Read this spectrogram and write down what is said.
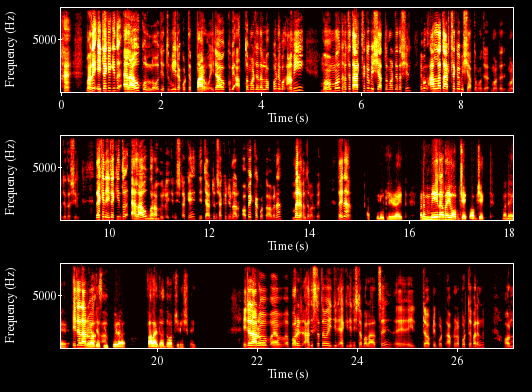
হ্যাঁ, মানে এটাকে কিন্তু অ্যালাউ করল যে তুমি এটা করতে পারো। এটাও খুবই আত্মমর্যাদার লক্ষণ এবং আমি মোহাম্মদ হচ্ছে তার থেকেও বেশি আত্মমর্যাদাশীল এবং আল্লাহ তার থেকেও বেশি আত্মমর্যা মর্যা মর্যাদাশীল। দেখেন এটা কিন্তু অ্যালাউ করা হুম। হইল এই জিনিসটাকে যে ৪ জন সাক্ষীর জন্য আর অপেক্ষা করতে হবে না, মেরে ফেলতে পারবে। তাই না? Absolutely right. মানে মেয়েরা এটা ভাই অবজেক্ট, অবজেক্ট মানে এটার আরও এরা আ জাস্ট ইউজ কইরা ফালায় দেওয়া দেওয়ার জিনিস ভাই। এটার আরও পরের হাদিসটাতেও এই যে একই জিনিসটা বলা আছে। এ এইটাও আপনি আপনারা পড়তে পারেন। অন্য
